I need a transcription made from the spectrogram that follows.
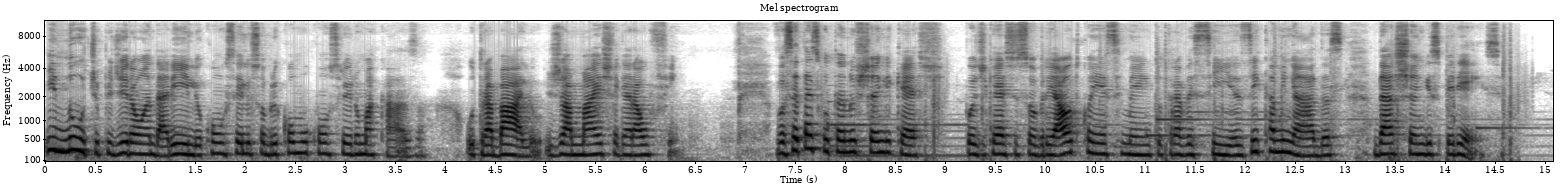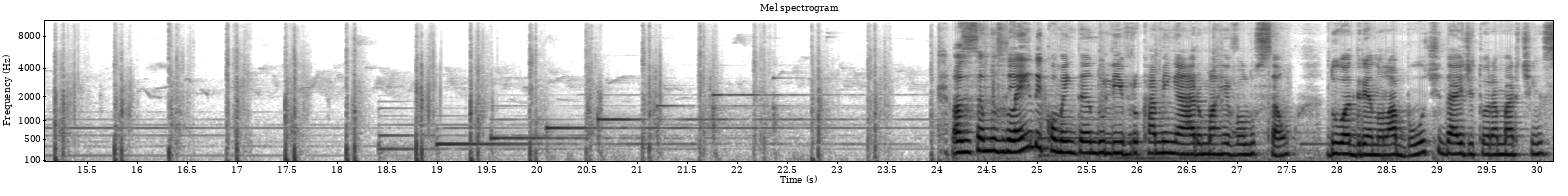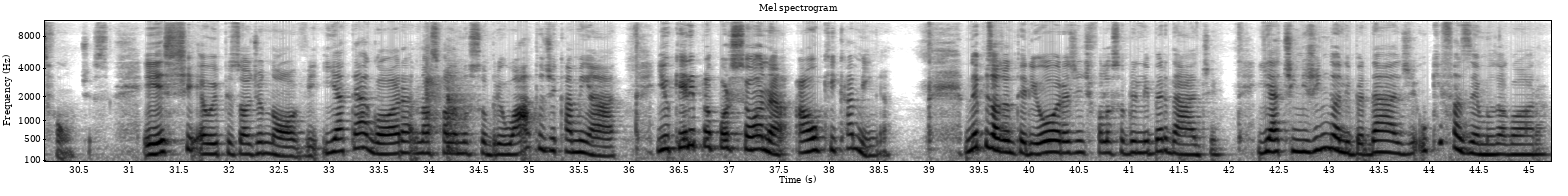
Inútil pedir ao andarilho conselho sobre como construir uma casa. O trabalho jamais chegará ao fim. Você está escutando o Shangcast, podcast sobre autoconhecimento, travessias e caminhadas da Shang Experiência. Nós estamos lendo e comentando o livro Caminhar uma Revolução, do Adriano Labute, da editora Martins Fontes. Este é o episódio 9 e até agora nós falamos sobre o ato de caminhar e o que ele proporciona ao que caminha. No episódio anterior, a gente falou sobre liberdade e atingindo a liberdade, o que fazemos agora?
